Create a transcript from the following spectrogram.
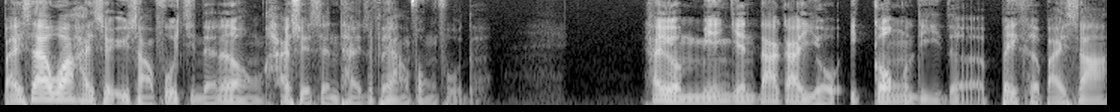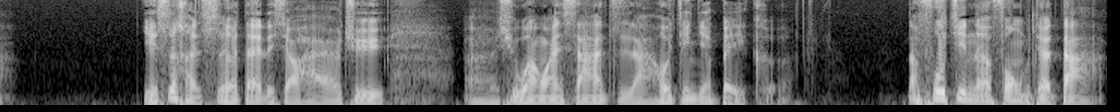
白沙湾海水浴场附近的那种海水生态是非常丰富的，它有绵延大概有一公里的贝壳白沙，也是很适合带着小孩去。呃，去玩玩沙子啊，或捡捡贝壳。那附近呢，风比较大，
